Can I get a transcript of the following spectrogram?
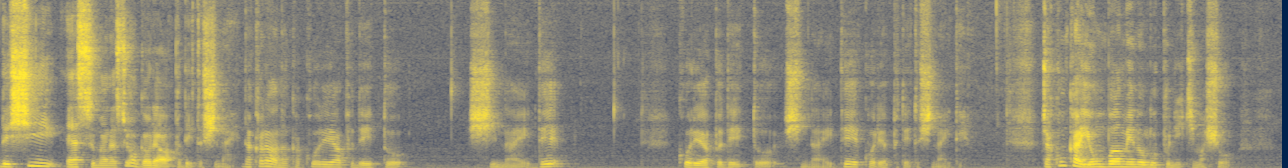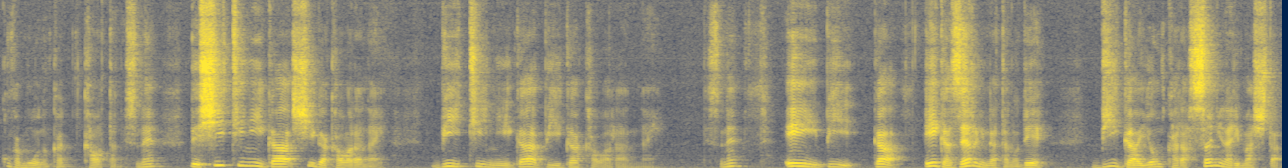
で、CS-4 がこれはアップデートしない。だから、なんかこれアップデートしないで、これアップデートしないで、これアップデートしないで。じゃあ、今回4番目のループに行きましょう。今回もうなんか変わったんですね。で、CT2 が C が変わらない。BT2 が B が変わらないですね。A、B が A が0になったので、B が4から3になりました。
